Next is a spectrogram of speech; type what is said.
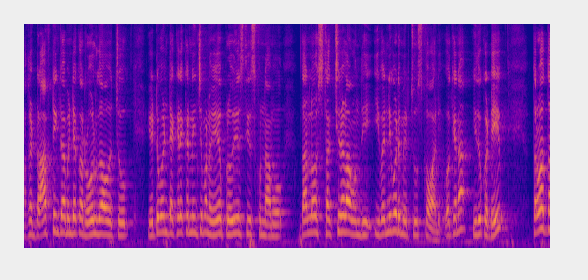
అక్కడ డ్రాఫ్టింగ్ కమిటీ యొక్క రోల్ కావచ్చు ఎటువంటి ఎక్కడెక్కడి నుంచి మనం ఏ ప్రొవిజన్స్ తీసుకున్నాము దానిలో స్ట్రక్చర్ ఎలా ఉంది ఇవన్నీ కూడా మీరు చూసుకోవాలి. ఓకేనా? ఇదొకటి. తర్వాత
